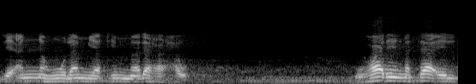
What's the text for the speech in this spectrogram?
لأنه لم يتم لها حول وهذه المسائل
